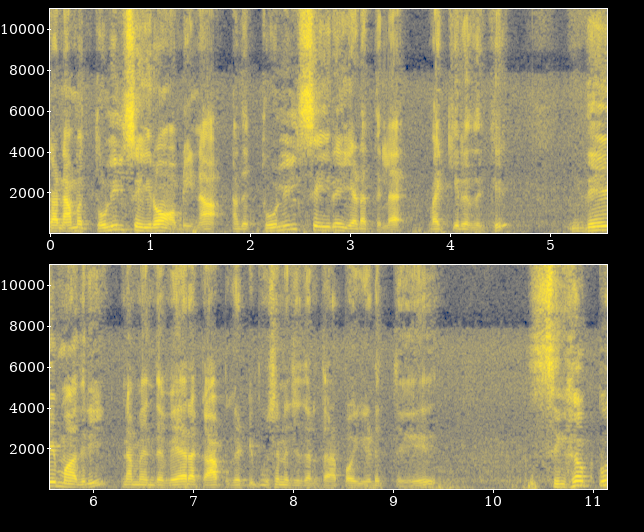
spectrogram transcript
க நம்ம தொழில் செய்கிறோம் அப்படின்னா அந்த தொழில் செய்கிற இடத்துல வைக்கிறதுக்கு இதே மாதிரி நம்ம இந்த வேற காப்பு கட்டி பூச நட்சத்திரத்தை அப்போ எடுத்து சிகப்பு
